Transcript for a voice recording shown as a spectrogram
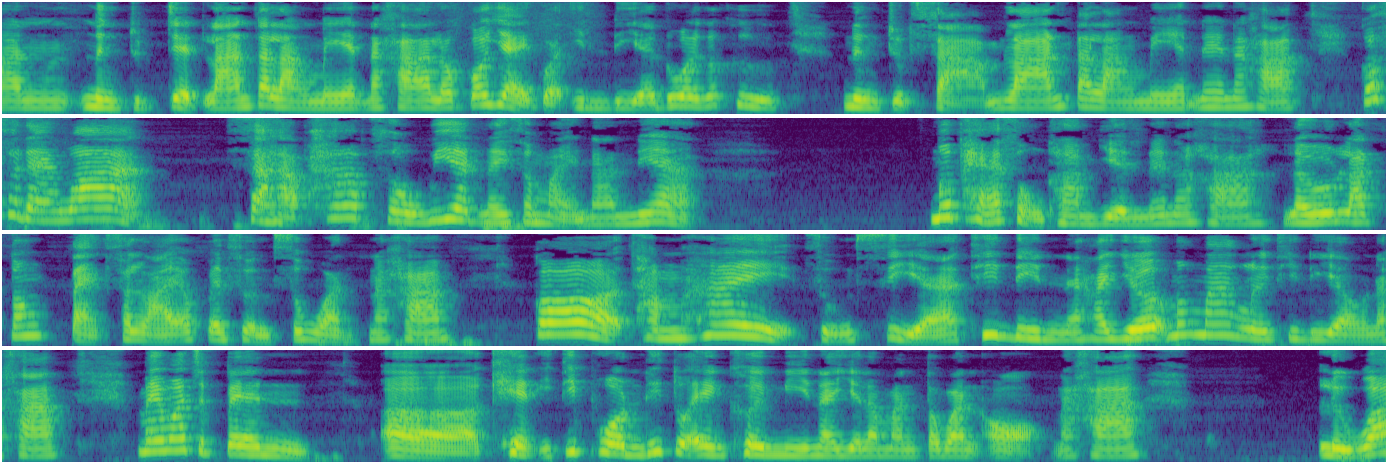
าณ 1.7 ล้านตารางเมตรนะคะ แล้วก็ใหญ่กว่าอินเดียด้วยก็คือ 1.3 ล้านตารางเมตรเนี่ยนะคะ ก็แสดงว่าสหภาพโซเวียตในสมัยนั้นเนี่ยเมื่อแพ้สงครามเย็นเนี่ยนะคะ แล้วรัฐต้องแตกสลายออกเป็นส่วนๆนะคะ ก็ทำให้สูญเสียที่ดินนะคะ เยอะมากๆเลยทีเดียวนะคะ ไม่ว่าจะเป็น เขตอิทธิพลที่ตัวเองเคยมีในเยอรมันตะวันออกนะคะ หรือว่า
